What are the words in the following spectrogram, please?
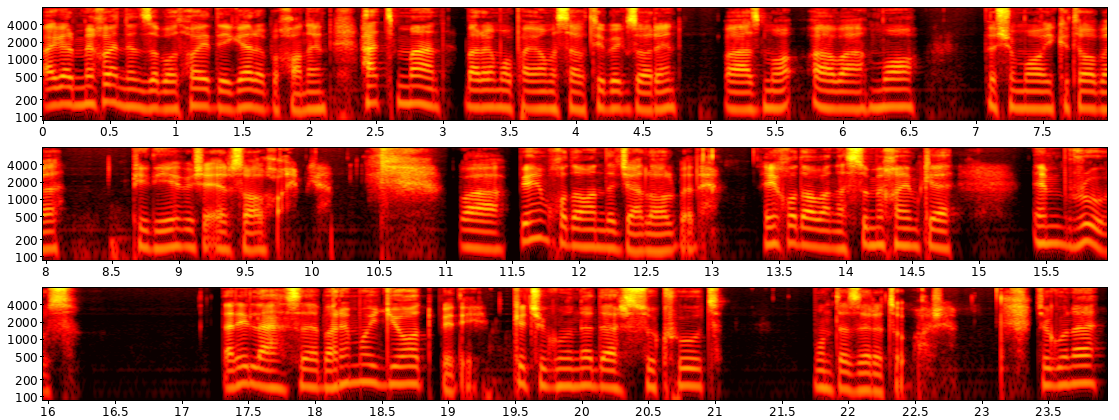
و اگر می‌خواین انضباط های دیگر رو بخوانین حتما برای ما پیام صوتی بگذارین و از ما و ما به شما کتاب پی دی افش ارسال خواهیم کرد. و بیایم خداوند جلال بده. ای خداوند از تو می‌خواهیم که امروز در این لحظه برای ما یاد بدی که چگونه در سکوت منتظر تو باشیم چگونه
